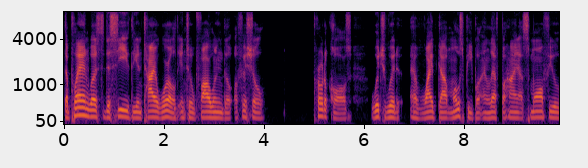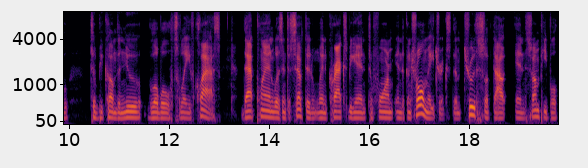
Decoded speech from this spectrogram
The plan was to deceive the entire world into following the official protocols, which would have wiped out most people and left behind a small few to become the new global slave class. That plan was intercepted when cracks began to form in the control matrix. The truth slipped out, and some people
